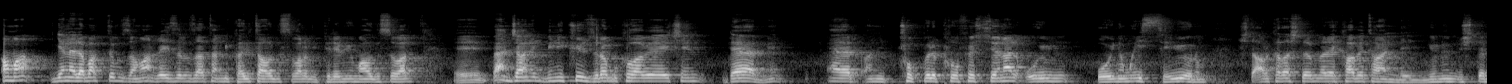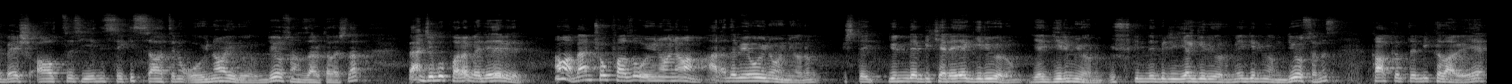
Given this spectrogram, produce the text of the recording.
Ama genele baktığımız zaman Razer'ın zaten bir kalite algısı var, bir premium algısı var. E, bence hani 1200 lira bu klavye için değer mi? Eğer hani çok böyle profesyonel oyun oynamayı seviyorum. İşte arkadaşlarımla rekabet halindeyim. Günün işte 5, 6, 7, 8 saatini oyuna ayırıyorum diyorsanız arkadaşlar bence bu para verilebilir. Ama ben çok fazla oyun oynamam. Arada bir oyun oynuyorum. İşte günde bir kere ya giriyorum ya girmiyorum. 3 günde bir ya giriyorum ya girmiyorum diyorsanız kalkıp da bir klavyeye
